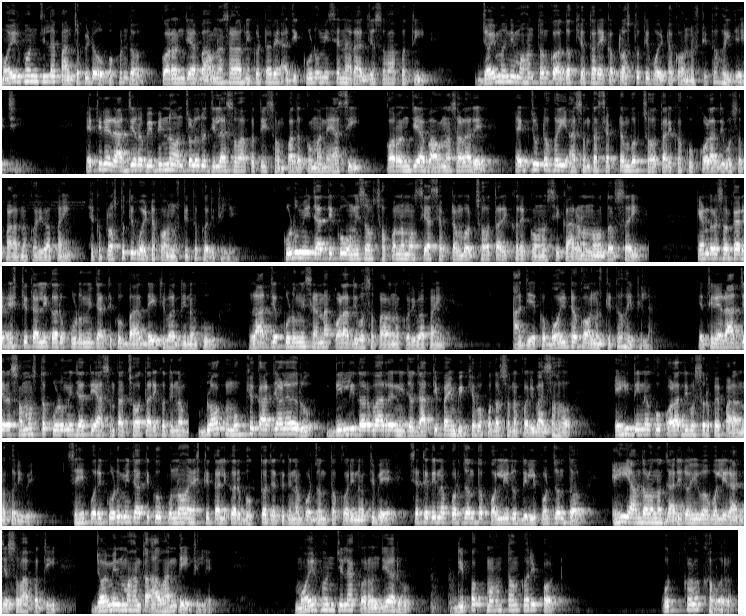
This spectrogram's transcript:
ମୟୂରଭଞ୍ଜ ଜିଲ୍ଲା ପାଞ୍ଚପିଡ଼ ଉପଖଣ୍ଡ କରଞ୍ଜିଆ ବାଉନାଶାଳା ନିକଟରେ ଆଜି କୁଡ଼ୁମି ସେନା ରାଜ୍ୟ ସଭାପତି ଜୟମନୀ ମହନ୍ତଙ୍କ ଅଧ୍ୟକ୍ଷତାରେ ଏକ ପ୍ରସ୍ତୁତି ବୈଠକ ଅନୁଷ୍ଠିତ ହୋଇଯାଇଛି। ଏଥିରେ ରାଜ୍ୟର ବିଭିନ୍ନ ଅଞ୍ଚଳରୁ ଜିଲ୍ଲା ସଭାପତି ସମ୍ପାଦକମାନେ ଆସି କରଞ୍ଜିଆ ବାଉନାଶାଳାରେ ଏକଜୁଟ ହୋଇ ଆସନ୍ତା ସେପ୍ଟେମ୍ବର ଛଅ ତାରିଖକୁ କଳା ଦିବସ ପାଳନ କରିବା ପାଇଁ ଏକ ପ୍ରସ୍ତୁତି ବୈଠକ ଅନୁଷ୍ଠିତ କରିଥିଲେ। କୁଡ଼ୁମି ଜାତିକୁ ଉଣେଇଶହ ଛପନ ମସିହା ସେପ୍ଟେମ୍ବର ଛଅ ତାରିଖରେ କୌଣସି କାରଣ ନ ଦର୍ଶାଇ କେନ୍ଦ୍ର ସରକାର ଏସ୍ଟି ତାଲିକାରୁ କୁଡ଼ୁମି ଜାତିକୁ ବାଦ୍ ଦେଇଥିବା ଦିନକୁ ରାଜ୍ୟ କୁଡ଼ୁମି ସେନା କଳା ଦିବସ ପାଳନ କରିବା ପାଇଁ ଆଜି ଏକ ବୈଠକ ଅନୁଷ୍ଠିତ ହୋଇଥିଲା। ଏଥିରେ ରାଜ୍ୟର ସମସ୍ତ କୁଡ଼ୁମି ଜାତି ଆସନ୍ତା ଛଅ ତାରିଖ ଦିନ ବ୍ଲକ ମୁଖ୍ୟ କାର୍ଯ୍ୟାଳୟରୁ ଦିଲ୍ଲୀ ଦରବାରରେ ନିଜ ଜାତି ପାଇଁ ବିକ୍ଷୋଭ ପ୍ରଦର୍ଶନ କରିବା ସହ ଏହି ଦିନକୁ କଳା ଦିବସ ରୂପେ ପାଳନ କରିବେ। ସେହିପରି କୁଡ଼ୁମି ଜାତିକୁ ପୁନଃ ଏସ୍ଟି ତାଲିକାରୁ ଭୁକ୍ତ ଯେତେଦିନ ପର୍ଯ୍ୟନ୍ତ କରିନଥିବେ ସେତେଦିନ ପର୍ଯ୍ୟନ୍ତ ପଲ୍ଲୀରୁ ଦିଲ୍ଲୀ ପର୍ଯ୍ୟନ୍ତ ଏହି ଆନ୍ଦୋଳନ ଜାରି ରହିବ ବୋଲି ରାଜ୍ୟ ସଭାପତି ଜୟମିନ ମହାନ୍ତ ଆହ୍ୱାନ ଦେଇଥିଲେ ମୟୂରଭଞ୍ଜ ଜିଲ୍ଲା କରଞ୍ଜିଆରୁ ଦୀପକ ମହନ୍ତଙ୍କ ରିପୋର୍ଟ ଉତ୍କଳ ଖବର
